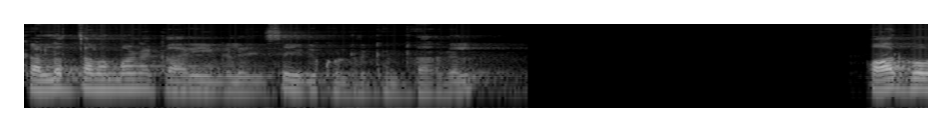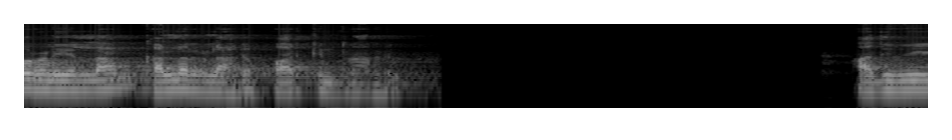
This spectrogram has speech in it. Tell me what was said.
கள்ளத்தனமான காரியங்களை செய்து கொண்டிருக்கின்றார்கள். பார்ப்பவர்களையெல்லாம் கள்ளர்களாக பார்க்கின்றார்கள். அதுவே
